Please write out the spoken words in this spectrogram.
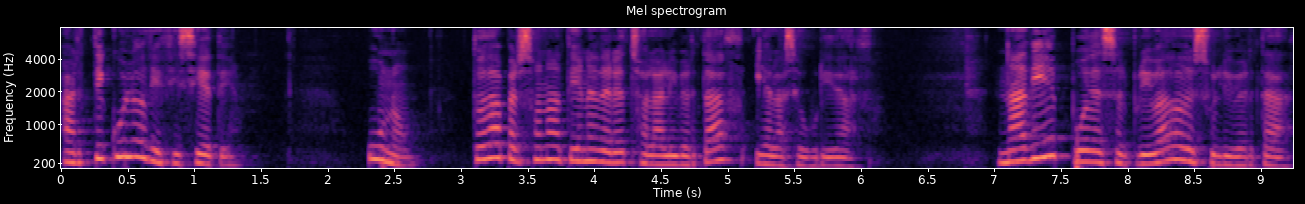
Artículo 17. 1. Toda persona tiene derecho a la libertad y a la seguridad. Nadie puede ser privado de su libertad,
